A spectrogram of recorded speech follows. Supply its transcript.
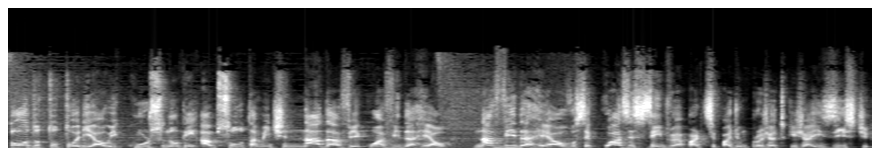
Todo tutorial e curso não tem absolutamente nada a ver com a vida real. Na vida real, você quase sempre vai participar de um projeto que já existe,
